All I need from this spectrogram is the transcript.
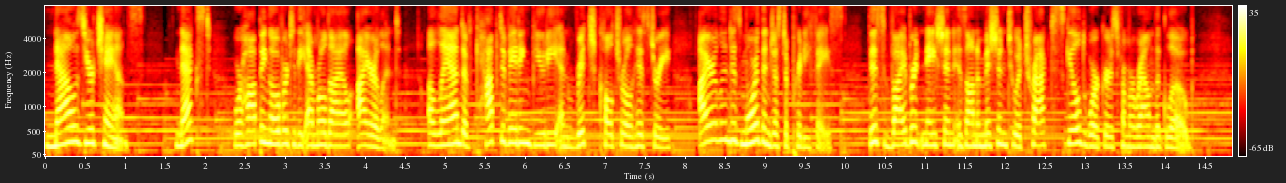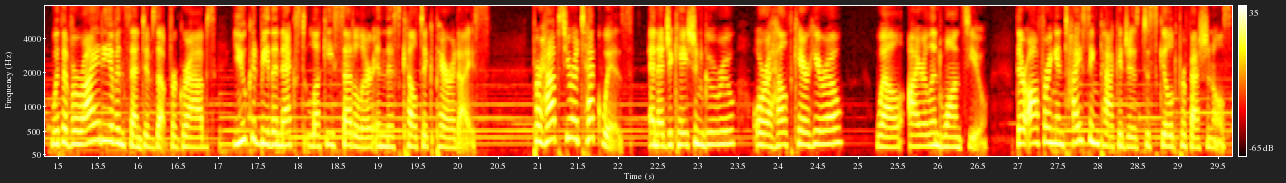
now's your chance. Next, we're hopping over to the Emerald Isle, Ireland. A land of captivating beauty and rich cultural history, Ireland is more than just a pretty face. This vibrant nation is on a mission to attract skilled workers from around the globe. With a variety of incentives up for grabs, you could be the next lucky settler in this Celtic paradise. Perhaps you're a tech whiz, an education guru, or a healthcare hero? Well, Ireland wants you. They're offering enticing packages to skilled professionals,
